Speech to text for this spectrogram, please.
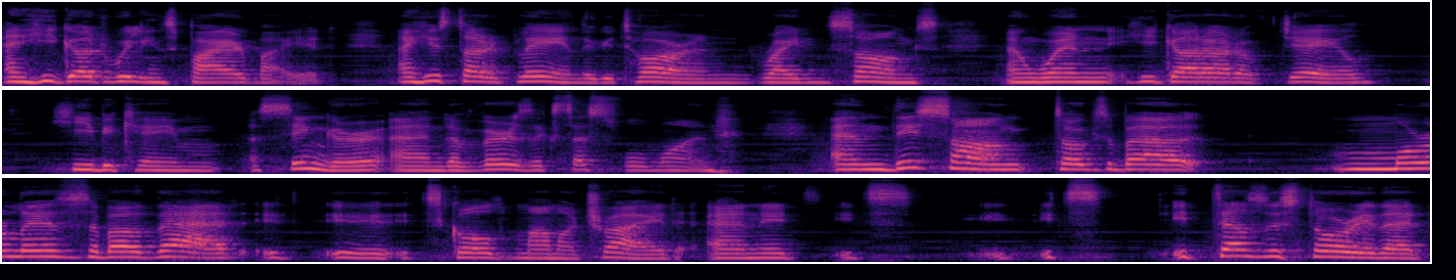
and he got really inspired by it. And he started playing the guitar and writing songs. And when he got out of jail, he became a singer and a very successful one. And this song talks about more or less about that. It, it it's called Mama Tried, and it it's it, it's it tells the story that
